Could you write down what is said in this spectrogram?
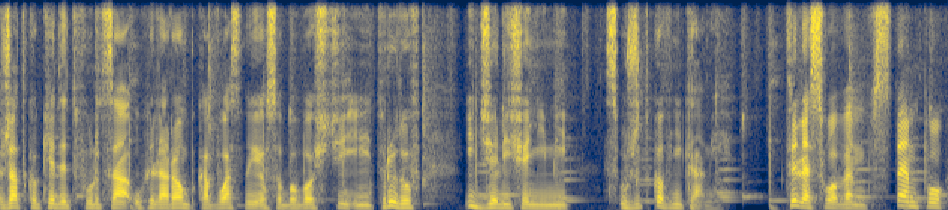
Rzadko kiedy twórca uchyla rąbka własnej osobowości i trudów i dzieli się nimi z użytkownikami. Tyle słowem wstępu,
